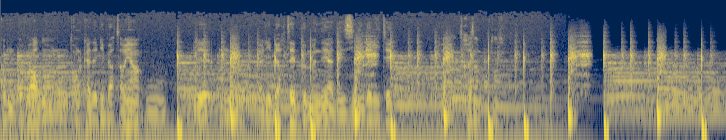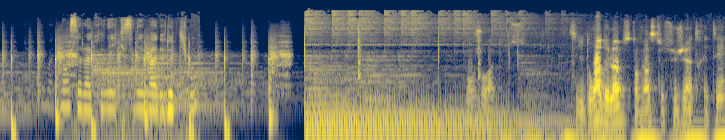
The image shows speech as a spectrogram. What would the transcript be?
comme on peut voir dans, le- dans le cas des libertariens, où la liberté peut mener à des inégalités très importantes. La chronique cinéma de. Bonjour à tous. Si les droits de l'homme sont un vaste sujet à traiter,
